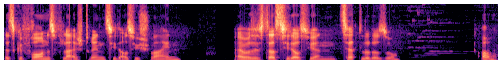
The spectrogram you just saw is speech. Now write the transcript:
Da ist gefrorenes Fleisch drin, sieht aus wie Schwein. Äh, was ist das? Sieht aus wie ein Zettel oder so. Oh.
